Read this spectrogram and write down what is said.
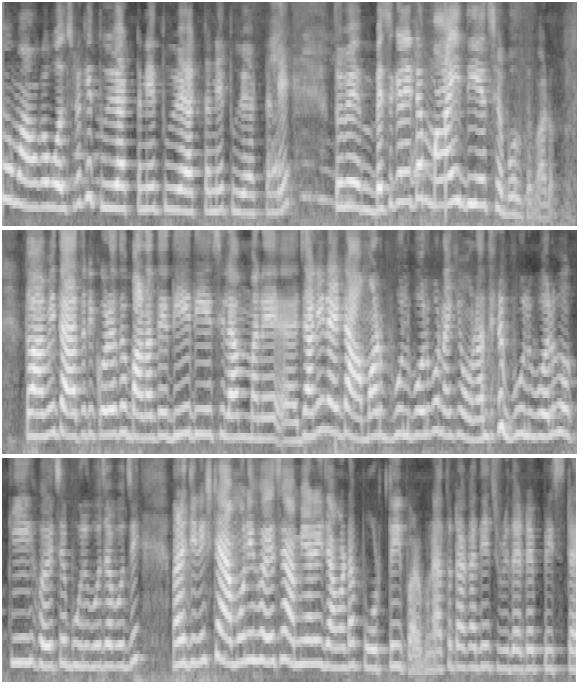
এবং মা আমাকে বলছিল কি, তুইও একটা নে, তুইও একটা নে, তুইও একটা নে। তবে বেসিক্যালি এটা মাই দিয়েছে বলতে পারো। তো আমি তাড়াতাড়ি করে তো বানাতে দিয়ে দিয়েছিলাম। মানে জানি না এটা আমার ভুল বলব নাকি ওনাদের ভুল বলব, কি হয়েছে ভুল বোঝাবুঝি। মানে জিনিসটা এমনই হয়েছে, আমি আর এই জামাটা পরতেই পারব না। এত টাকা দিয়ে চুড়িদারের পিসটা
